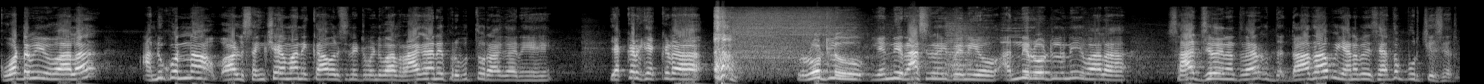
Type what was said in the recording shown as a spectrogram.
కూటమి ఇవాళ అనుకున్న వాళ్ళు సంక్షేమానికి కావలసినటువంటి వాళ్ళు రాగానే ప్రభుత్వం రాగానే ఎక్కడికెక్కడ రోడ్లు ఎన్ని నాశనం అయిపోయినాయో అన్ని రోడ్లని ఇవాళ సాధ్యమైనంత వరకు దాదాపు ఎనభై శాతం పూర్తి చేశారు.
